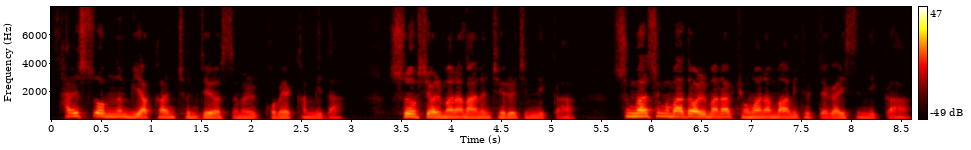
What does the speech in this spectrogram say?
살 수 없는 미약한 존재였음을 고백합니다. 수없이 얼마나 많은 죄를 집니까? 순간순간마다 얼마나 교만한 마음이 들 때가 있습니까?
